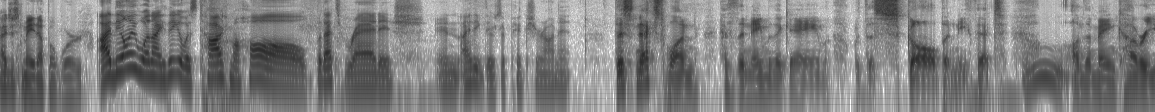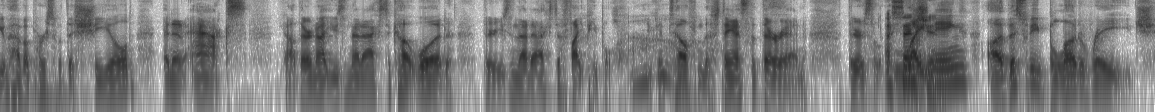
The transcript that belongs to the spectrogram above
I just made up a word. I the only one I think it was Taj Mahal, but that's reddish, and I think there's a picture on it. This next one has the name of the game with the skull beneath it. On the main cover, you have a person with a shield and an axe. Now, they're not using that axe to cut wood, they're using that axe to fight people. You can tell from the stance that they're in. There's Ascension. lightning. Uh, this would be Blood Rage.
